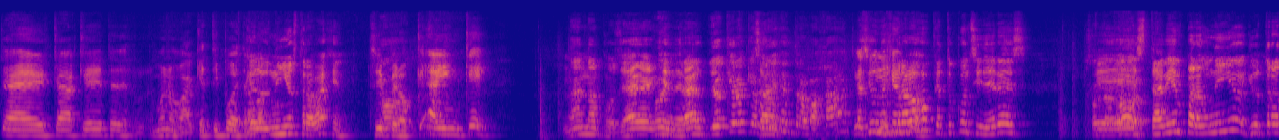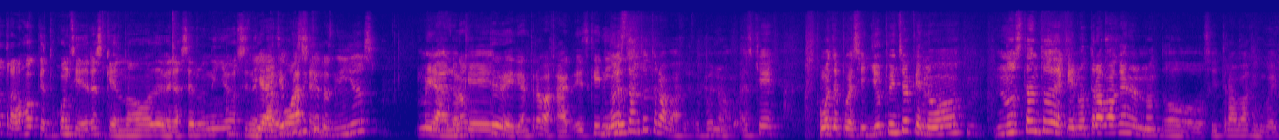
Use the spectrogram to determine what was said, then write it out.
cierto. eh, ¿a qué te, bueno, a qué tipo de Que trabajo? los niños trabajen. Sí, No. pero ¿qué- ¿en qué? No, no, pues ya en Oye, general. Yo quiero que O sea, me dejen trabajar. Les Un, trabajo que tú consideres que está bien para un niño y otro trabajo que tú consideres que no debería ser un niño. Sin Mira, yo embargo, pienso hacen. que los niños Mira, lo no que... deberían trabajar. Es que No niños... es tanto trabajo, bueno, es que, ¿cómo te puedo decir? Yo pienso que no, no es tanto de que no trabajen o, no, o sí trabajen, güey.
